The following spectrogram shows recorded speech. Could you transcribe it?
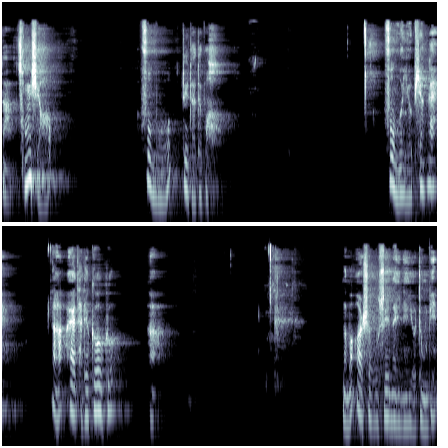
啊，从小父母对他的不好，父母有偏爱，啊，爱他的哥哥，啊，那么二十五岁那一年有重病，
